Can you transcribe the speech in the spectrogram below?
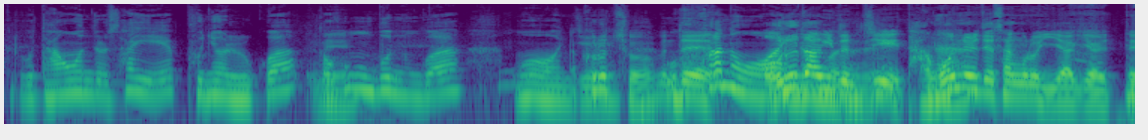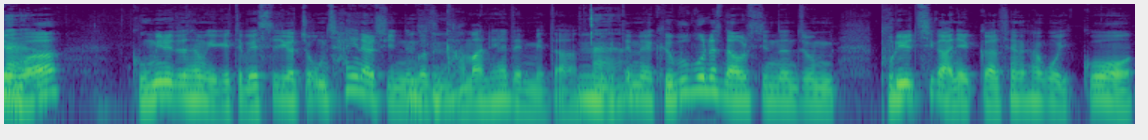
그리고 당원들 사이에 분열과 또 네. 홍분과 뭐 이제 그렇죠. 근데 뭐 어느 당이든지 당원을 네. 대상으로 이야기할 때와 네. 국민의 대상으로 얘기할 때 메시지가 조금 차이 날 수 있는 것을 감안해야 됩니다. 네. 그렇기 때문에 그 부분에서 나올 수 있는 좀 불일치가 아닐까 생각하고 있고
